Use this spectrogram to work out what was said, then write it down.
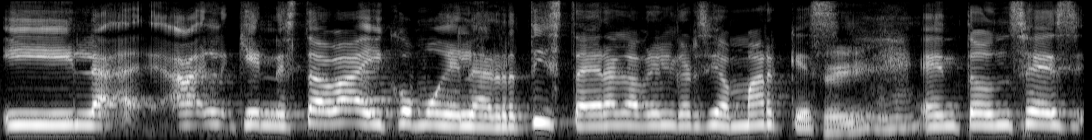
y la- a- quien estaba ahí como el artista era Gabriel García Márquez. Sí. Entonces,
